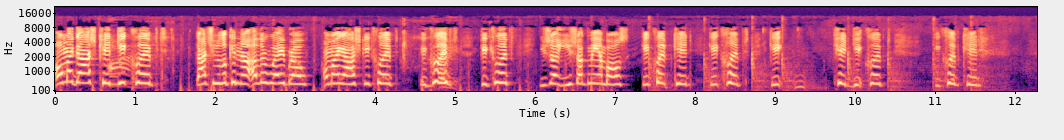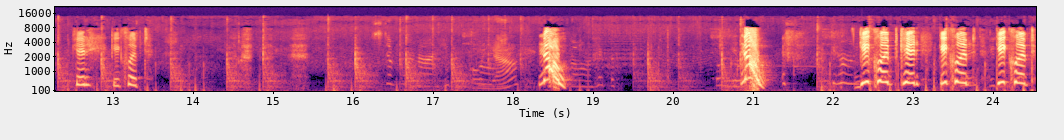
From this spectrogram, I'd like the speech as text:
Oh my gosh, kid, get clipped. Got you looking the other way, bro. Oh my gosh, get clipped. Get clipped. Get clipped. You suck you suck man balls. Get clipped, kid. Get clipped. Get kid, get clipped. Get clipped, kid. Kid, get clipped. No! No! Get clipped, kid. Get clipped. Get clipped.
